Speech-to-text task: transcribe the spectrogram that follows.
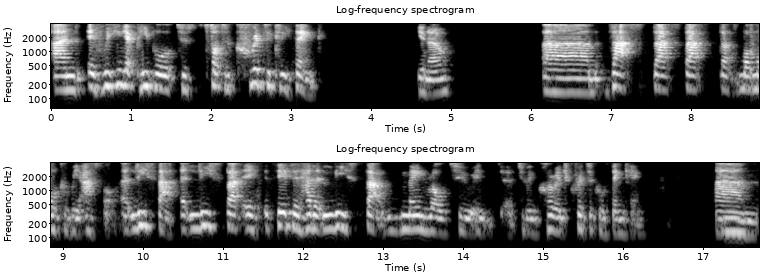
And if we can get people to start to critically think, you know, um, that's that's that's that's what more could we ask for? At least that, at least that, if, if theatre had at least that main role to in, uh, to encourage critical thinking, um, mm.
